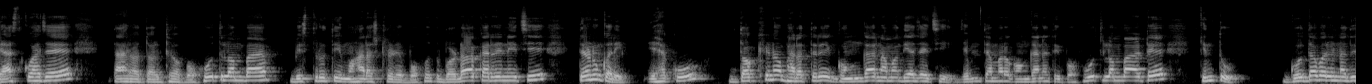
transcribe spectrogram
ଡ୍ୟାସ୍ କୁହାଯାଏ। ତାହାର ଦୈର୍ଘ୍ୟ ବହୁତ ଲମ୍ବା ବିସ୍ତୃତି ମହାରାଷ୍ଟ୍ରରେ ବହୁତ ବଡ଼ ଆକାରରେ ନେଇଛି। ତେଣୁକରି ଏହାକୁ ଦକ୍ଷିଣ ଭାରତରେ ଗଙ୍ଗା ନାମ ଦିଆଯାଇଛି। ଯେମିତି ଆମର ଗଙ୍ଗା ନଦୀ ବହୁତ ଲମ୍ବା ଅଟେ କିନ୍ତୁ ଗୋଦାବରୀ ନଦୀ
